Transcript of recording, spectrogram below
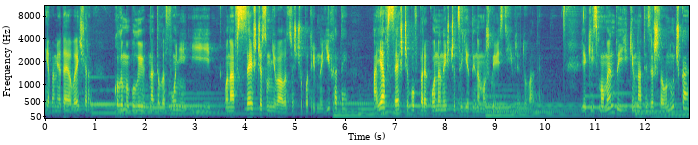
Я пам'ятаю вечір, коли ми були на телефоні, і вона все ще сумнівалася, що потрібно їхати, а я все ще був переконаний, що це єдина можливість її врятувати. В якийсь момент до її кімнати зайшла онучка,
